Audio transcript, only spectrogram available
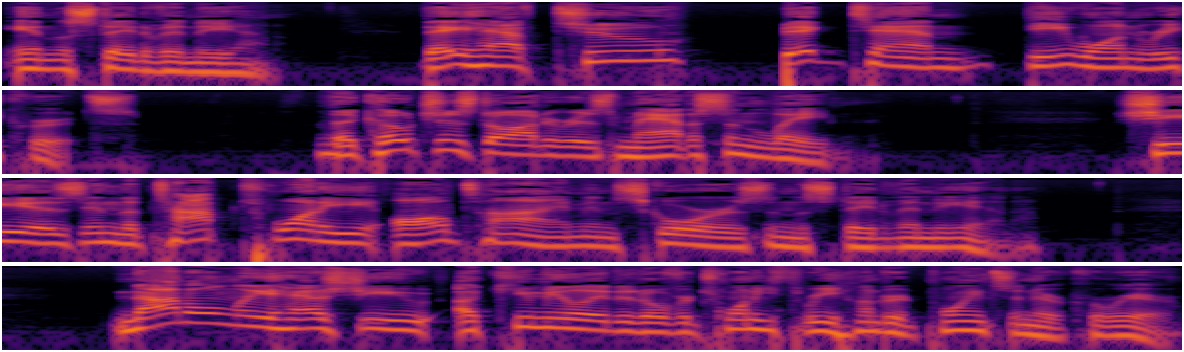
in the state of Indiana. They have two Big Ten D1 recruits. The coach's daughter is Madison Layden. She is in the top 20 all time in scores in the state of Indiana. Not only has she accumulated over 2,300 points in her career,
